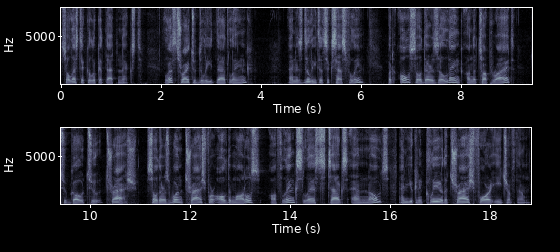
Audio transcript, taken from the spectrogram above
So let's take a look at that next. Let's try to delete that link and it's deleted successfully. But also there's a link on the top right to go to trash. So there's one trash for all the models of links, lists, tags, and nodes, and you can clear the trash for each of them.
